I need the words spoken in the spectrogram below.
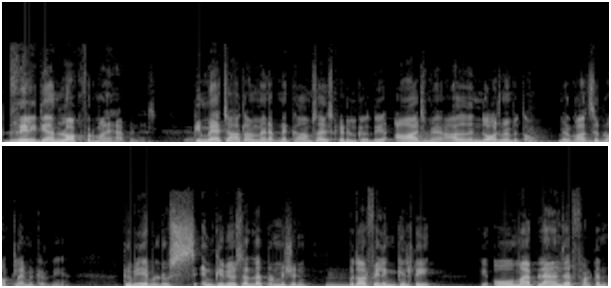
really the unlock for my happiness कि मैं चाहता हूँ मैंने अपने काम सारे शेड्यूल कर दिए आज मैं आधा दिन दौड़ में बताऊँ। मेरे को आज सिर्फ़ रॉक क्लाइंबिंग करनी है। to be able to s- and give yourself that permission mm. without feeling guilty oh my plans are fucked and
